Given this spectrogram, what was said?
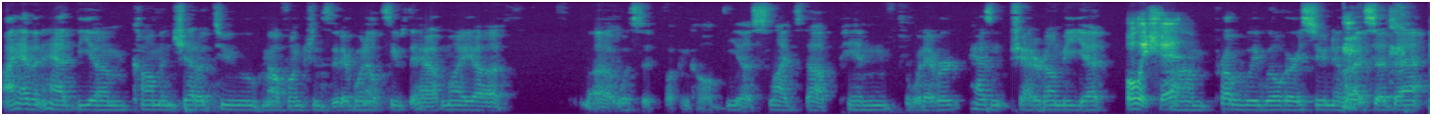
I haven't had the um, common Shadow Two malfunctions that everyone else seems to have. My uh, uh, what's it fucking called? The uh, slide stop pin or whatever hasn't shattered on me yet. Holy shit. Um, probably will very soon now that I said that.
